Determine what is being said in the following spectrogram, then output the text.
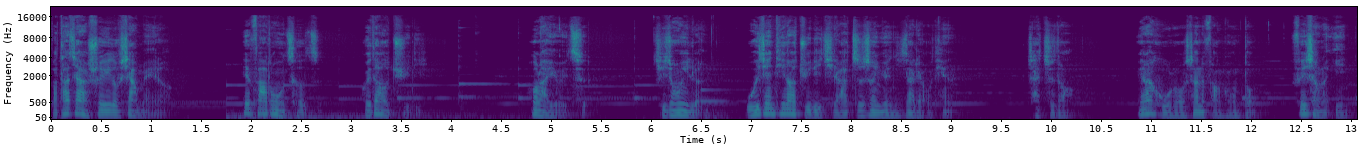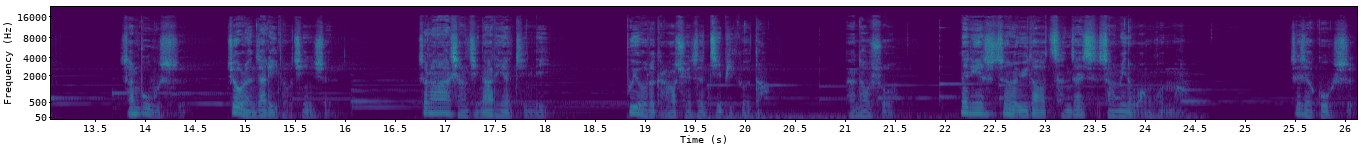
把大家的睡意都吓没了，便发动了车子，回到了局里。后来有一次，其中一人无意间听到局里其他资深员警在聊天，才知道原来虎头山的防空洞非常的阴，三不五时就有人在里头轻生。这让他想起那天的经历，不由得感到全身鸡皮疙瘩。难道说那天是真的遇到曾在此上面的亡魂吗？这则故事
